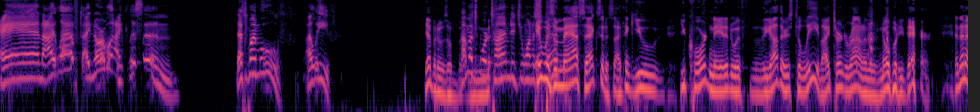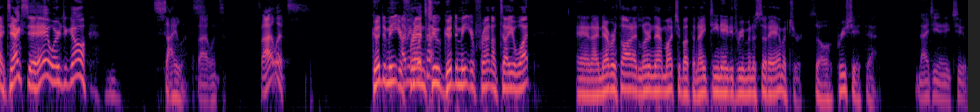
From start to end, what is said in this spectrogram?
And I left. I normally I listen. That's my move. I leave. Yeah, but it was a. How much more time did you want to It spend? was a mass exodus. I think you you coordinated with the others to leave. I turned around and there's nobody there. And then I texted, "Hey, where'd you go?" Silence. silence. Silence. Good to meet your I friend what ti- too. Good to meet your friend. I'll tell you what. And I never thought I'd learn that much about the 1983 Minnesota Amateur. So appreciate that. 1982.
